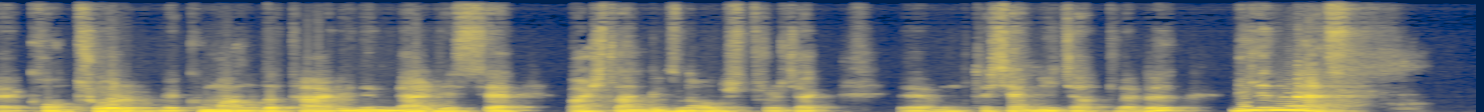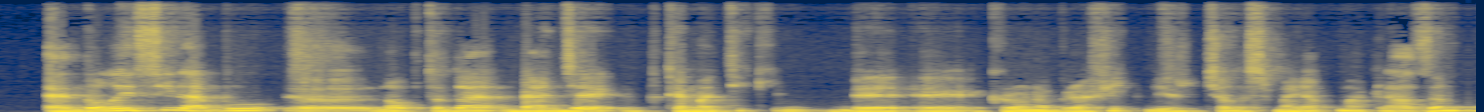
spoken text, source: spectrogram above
e, kontrol ve kumanda tarihinin neredeyse başlangıcını oluşturacak e, muhteşem icatları bilinmez. E, dolayısıyla bu e, noktada bence tematik ve e, kronografik bir çalışma yapmak lazım.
